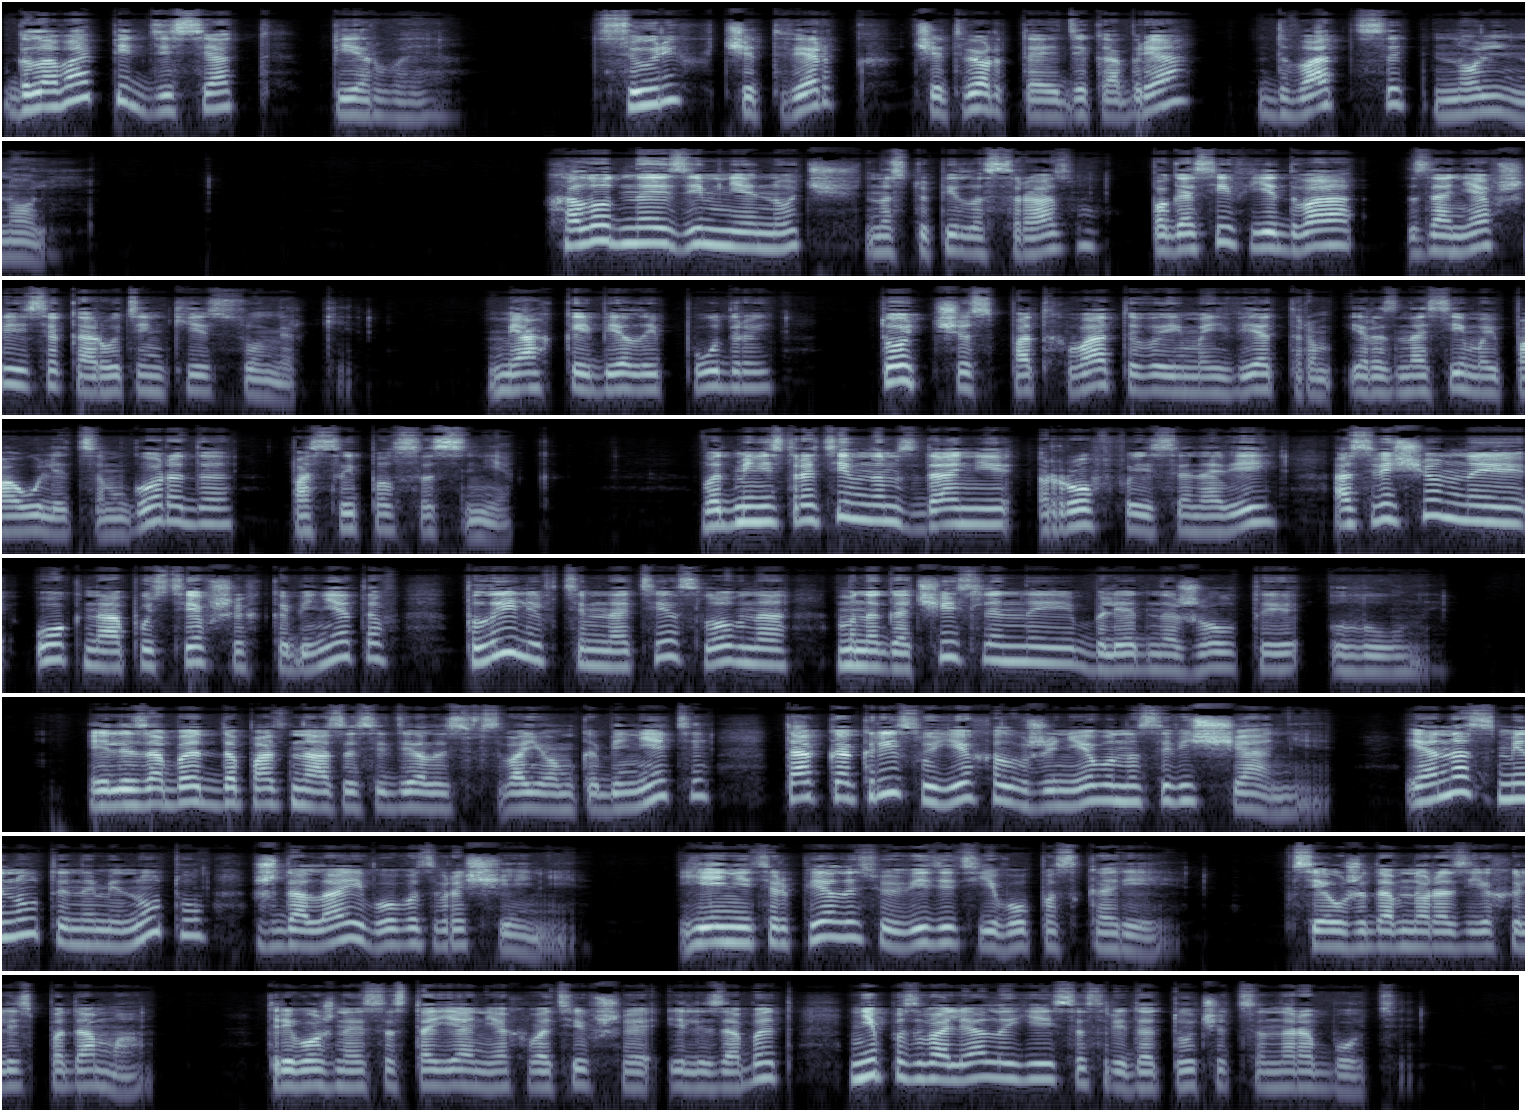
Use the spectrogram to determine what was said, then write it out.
Глава 51. Цюрих, четверг, 4 декабря, 20.00. Холодная зимняя ночь наступила сразу, погасив едва занявшиеся коротенькие сумерки. Мягкой белой пудрой, тотчас подхватываемой ветром и разносимой по улицам города, посыпался снег. В административном здании Роффа и сыновей — Освещенные окна опустевших кабинетов плыли в темноте, словно многочисленные бледно-желтые луны. Элизабет допоздна засиделась в своем кабинете, так как Рис уехал в Женеву на совещание, и она с минуты на минуту ждала его возвращения. Ей не терпелось увидеть его поскорее. Все уже давно разъехались по домам. Тревожное состояние, охватившее Элизабет, не позволяло ей сосредоточиться на работе.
